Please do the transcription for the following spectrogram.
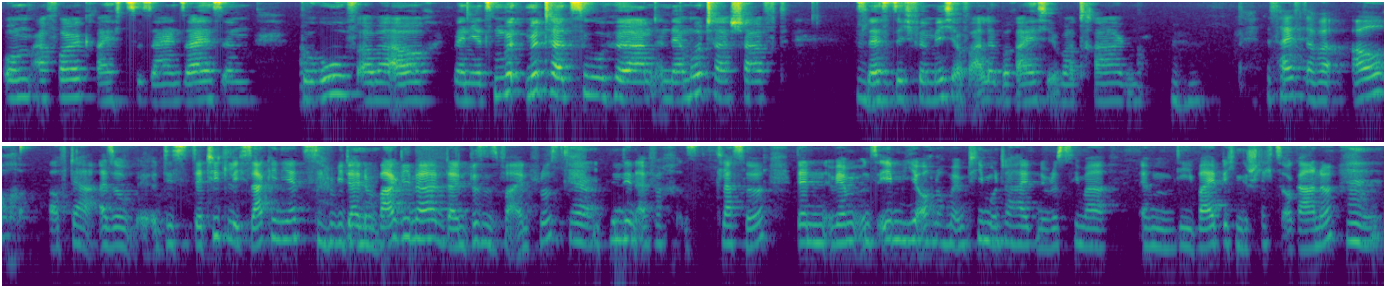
um erfolgreich zu sein, sei es im Beruf, aber auch wenn jetzt Mütter zuhören in der Mutterschaft es mhm. lässt sich für mich auf alle Bereiche übertragen. Mhm. Das heißt aber auch auf der, also äh, dies, der Titel, ich sag ihn jetzt, wie deine mhm. Vagina dein Business beeinflusst. Ja. Ich finde den einfach klasse, denn wir haben uns eben hier auch nochmal im Team unterhalten über das Thema ähm, die weiblichen Geschlechtsorgane. Mhm.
